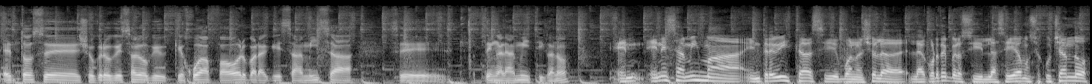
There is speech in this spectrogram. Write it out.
Entonces yo creo que es algo que, que juega a favor para que esa misa se tenga la mística, ¿no? En, en esa misma entrevista, si, bueno, yo la, la corté, pero si la seguíamos escuchando,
